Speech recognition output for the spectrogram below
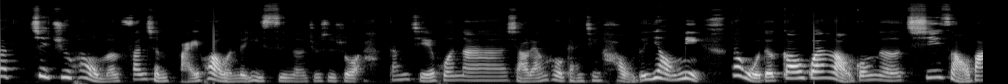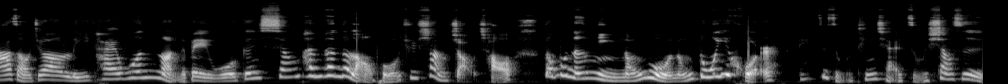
那这句话我们翻成白话文的意思呢，就是说啊，刚结婚啊，小两口感情好的要命，但我的高官老公呢，七早八早就要离开温暖的被窝，跟香喷喷的老婆去上早朝，都不能你侬我侬多一会儿。诶，这怎么听起来怎么像是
